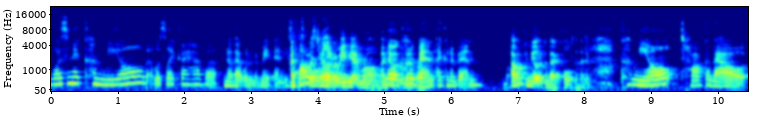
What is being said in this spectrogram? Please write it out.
wasn't it Camille that was like I have a no that wouldn't have made any sense. I thought it was Taylor, but maybe I'm wrong. I No, it could have been. I could have been. I want Camille to come back full time. Camille talk about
